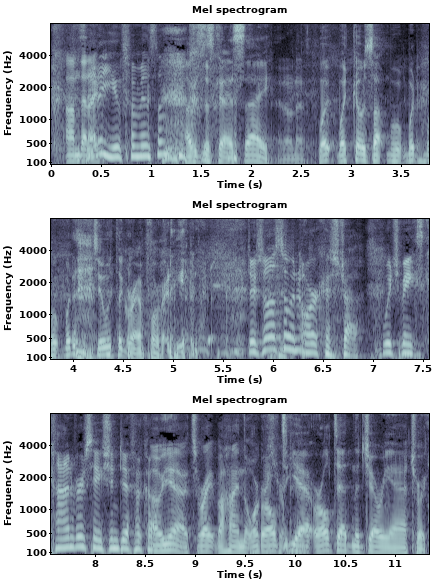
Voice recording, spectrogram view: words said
um, Is that that I a euphemism? I was just gonna say. I don't know. what what goes up. What, what, what do you do with the Grand Floridian? There's also an orchestra, which makes conversation difficult. oh yeah, it's right behind the Earl, orchestra. yeah, Earl Dead and the Geriatrics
